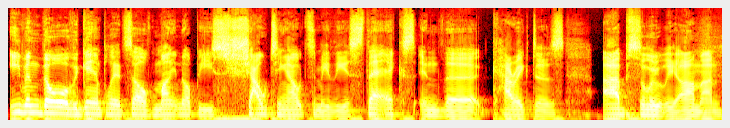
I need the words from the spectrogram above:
even though the gameplay itself might not be shouting out to me, the aesthetics in the characters absolutely are, man.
